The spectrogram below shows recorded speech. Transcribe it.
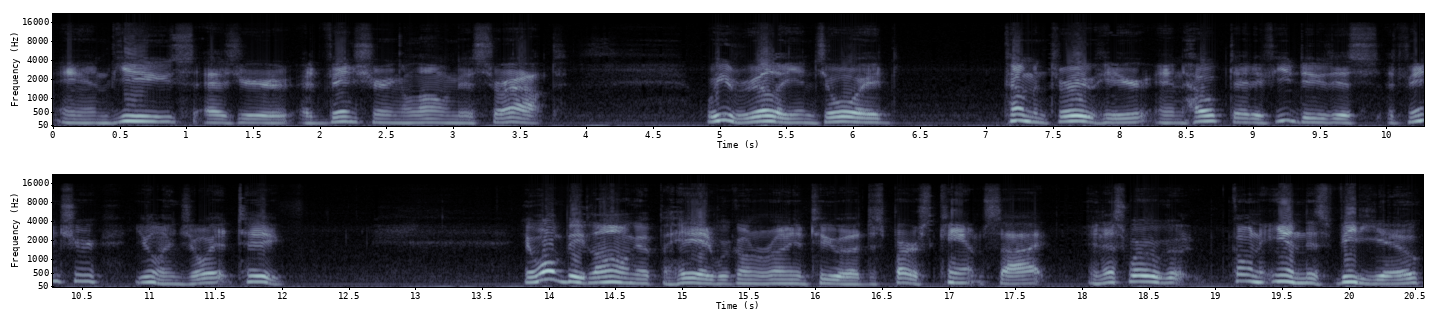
and views as you're adventuring along this route. We really enjoyed coming through here and hope that if you do this adventure, you'll enjoy it too. It won't be long up ahead we're going to run into a dispersed campsite and that's where we're going to end this video.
